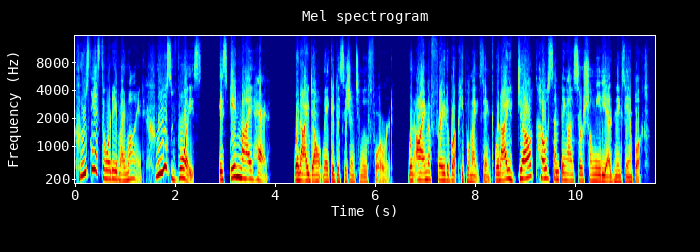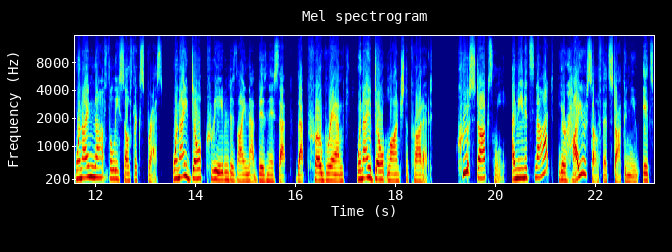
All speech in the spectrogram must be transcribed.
Who's the authority of my mind? Whose voice is in my head when I don't make a decision to move forward? When I'm afraid of what people might think, when I don't post something on social media as an example, when I'm not fully self-expressed, when I don't create and design that business, that, that program, when I don't launch the product, who stops me? I mean, it's not your higher self that's stopping you. It's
